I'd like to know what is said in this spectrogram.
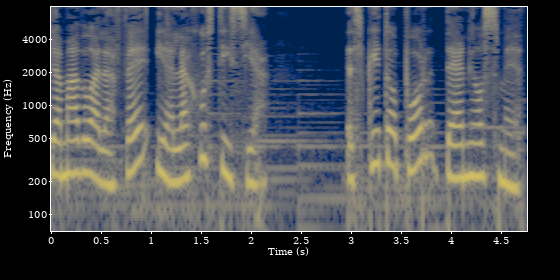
llamado a la fe y a la justicia, escrito por Daniel Smith.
